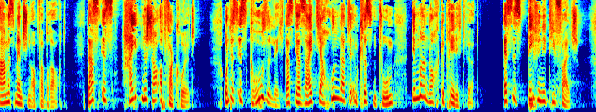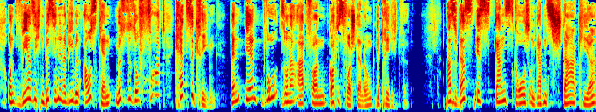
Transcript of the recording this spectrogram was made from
armes Menschenopfer braucht. Das ist heidnischer Opferkult. Und es ist gruselig, dass der seit Jahrhunderte im Christentum immer noch gepredigt wird. Es ist definitiv falsch. Und wer sich ein bisschen in der Bibel auskennt, müsste sofort Krätze kriegen, wenn irgendwo so eine Art von Gottesvorstellung gepredigt wird. Also das ist ganz groß und ganz stark hier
